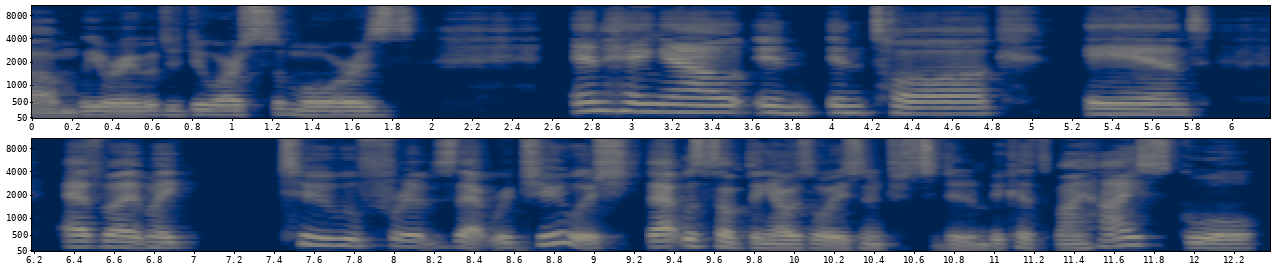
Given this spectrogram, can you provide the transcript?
um, we were able to do our s'mores and hang out and, and talk. And as my, my two friends that were Jewish, that was something I was always interested in because my high school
